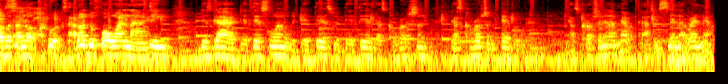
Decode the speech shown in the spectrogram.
of us are not crooks. I don't do 419. See, this guy did this one, we did this, we did this. There's corruption. There's corruption everywhere. There's corruption in America, as we're seeing that right now.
